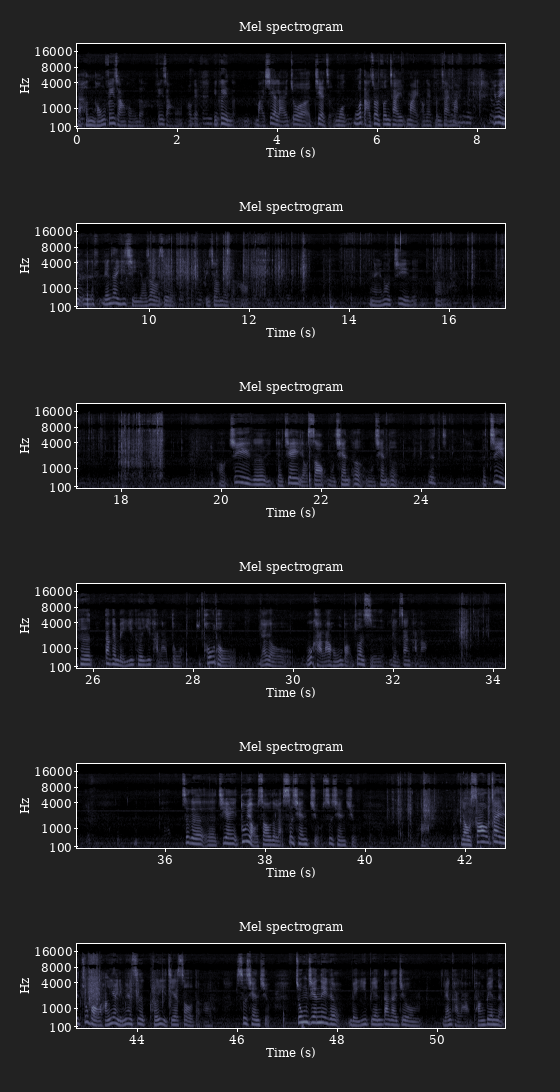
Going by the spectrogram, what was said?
啊很红，非常红的，非常红。OK，你可以买下来做戒指。我我打算分拆卖，OK，分拆卖，因为连在一起有时候是比较那个哈。然后这个，嗯，好，这个有接有烧，五千二，五千二。那这一颗大概每一颗一卡拉多，就 total 也有五卡拉红宝，钻石两三卡拉。这个呃 G A 都有烧的了，四千九，四千九。啊，有烧在珠宝行业里面是可以接受的啊，四千九。中间那个每一边大概就两卡拉，旁边的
